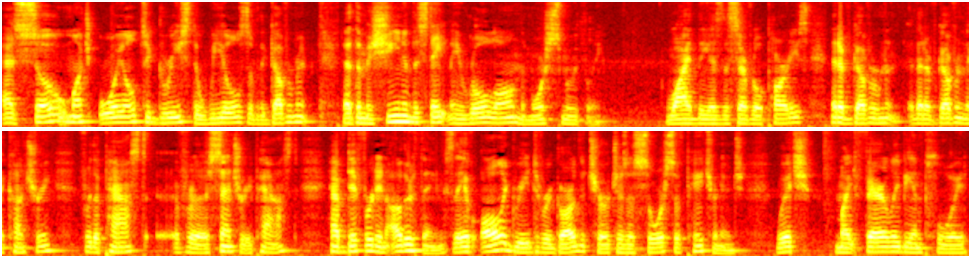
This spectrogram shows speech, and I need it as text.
as so much oil to grease the wheels of the government that the machine of the state may roll on the more smoothly widely as the several parties that have governed that have governed the country for the past for a century past have differed in other things, they have all agreed to regard the church as a source of patronage, which might fairly be employed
